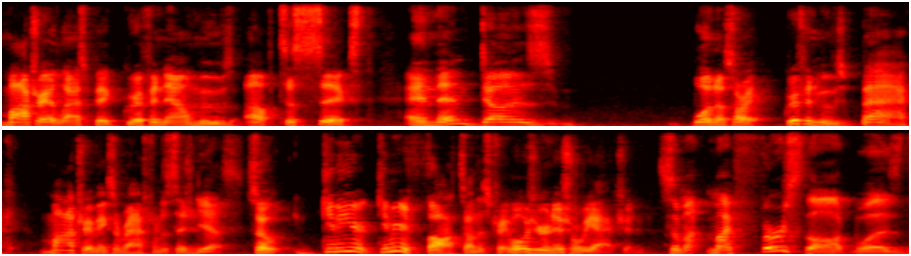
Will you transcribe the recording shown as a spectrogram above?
Matre had last pick. Griffin now moves up to sixth, and then does. Well, no, sorry. Griffin moves back. Matre makes a rational decision. Yes. So give me your give me your thoughts on this trade. What was your initial reaction? So my, my first thought was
